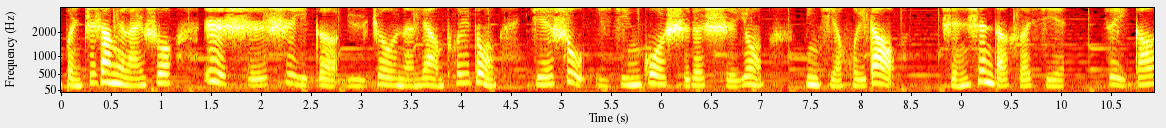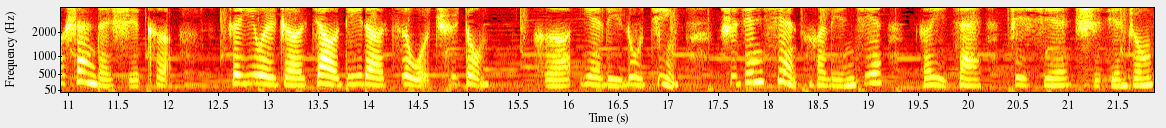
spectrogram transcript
本质上面来说，日食是一个宇宙能量推动结束已经过时的使用，并且回到神圣的和谐、最高善的时刻。这意味着较低的自我驱动。和业力路径、时间线和连接，可以在这些时间中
